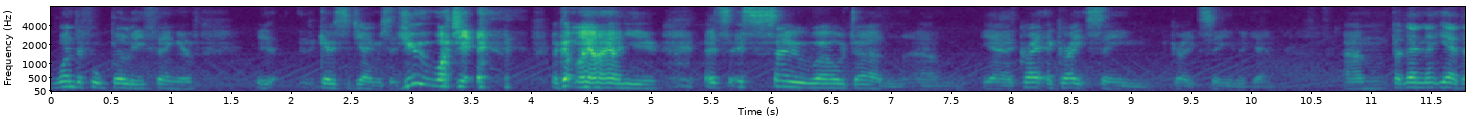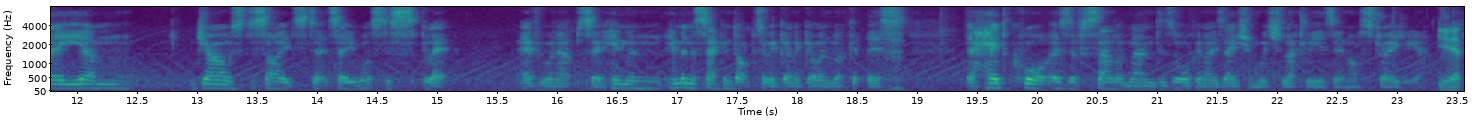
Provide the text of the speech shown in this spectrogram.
wonderful bully thing of goes to Jamie and says, "You watch it. I got my eye on you." It's it's so well done. Um, yeah, great a great scene. Great scene again. Um, but then yeah, they um, Giles decides to so he wants to split everyone up. So him and him and the second Doctor are going to go and look at this. The headquarters of Salamander's organisation, which luckily is in Australia. Yep.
